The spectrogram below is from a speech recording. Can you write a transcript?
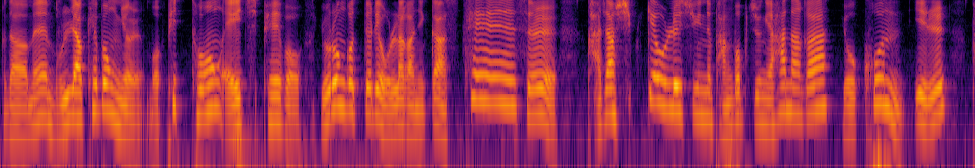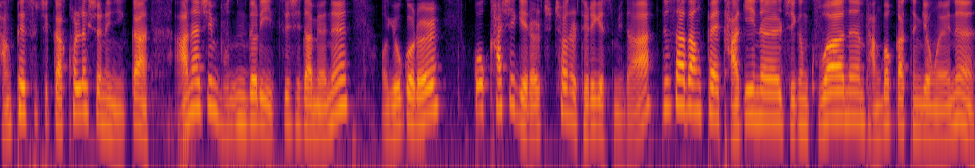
그 다음에 물약 회복률, 뭐 피통, HP 회복 이런 것들이 올라가니까 스탯을 가장 쉽게 올릴 수 있는 방법 중에 하나가 요 콘 1 방패 수집가 컬렉션이니까 안 하신 분들이 있으시다면은 어, 요거를 꼭 하시기를 추천을 드리겠습니다. 투사 방패 각인을 지금 구하는 방법 같은 경우에는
